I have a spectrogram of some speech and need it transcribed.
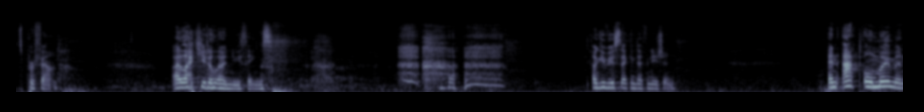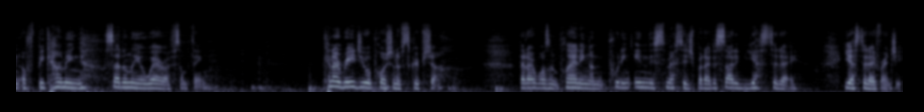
It's profound. I like you to learn new things. I'll give you a second definition an act or moment of becoming suddenly aware of something. Can I read you a portion of scripture that I wasn't planning on putting in this message, but I decided yesterday, yesterday, Frenchie,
